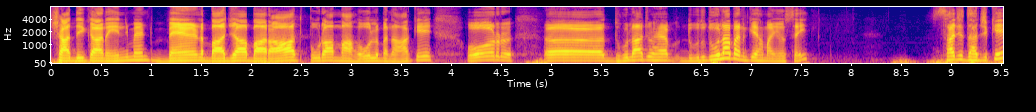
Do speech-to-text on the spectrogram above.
शादी का अरेंजमेंट बैंड बाजा बारात पूरा माहौल बना के और दूल्हा जो है दूल्हा बन के हमायूं सईद सज धज के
